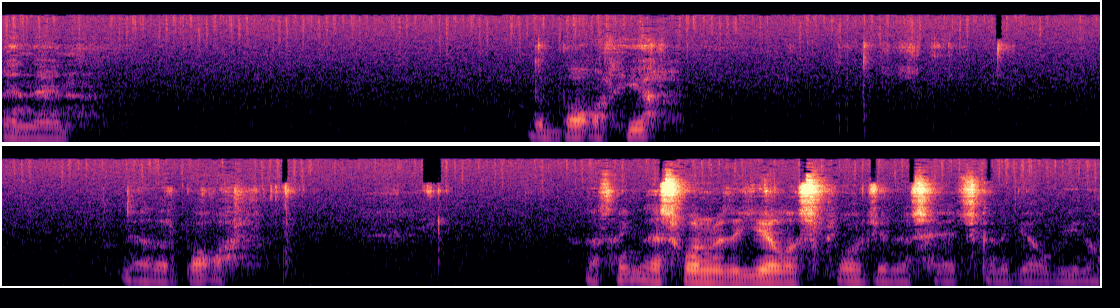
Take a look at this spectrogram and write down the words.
And then the bottle here, the other butter. I think this one with the yellow splodge in his head is going to be albino.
